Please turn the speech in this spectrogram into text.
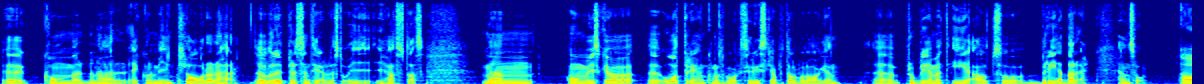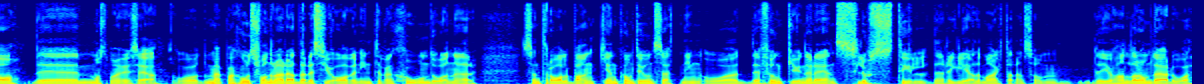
Eh, kommer den här ekonomin klara det här? Mm. Och det presenterades då i, i höstas. Men om vi ska eh, återigen komma tillbaka till riskkapitalbolagen, eh, problemet är alltså bredare än så. Ja, det måste man ju säga. Och de här pensionsfonderna räddades ju av en intervention då när centralbanken kom till undsättning och det funkar ju när det är en sluss till den reglerade marknaden som det ju handlar om där då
